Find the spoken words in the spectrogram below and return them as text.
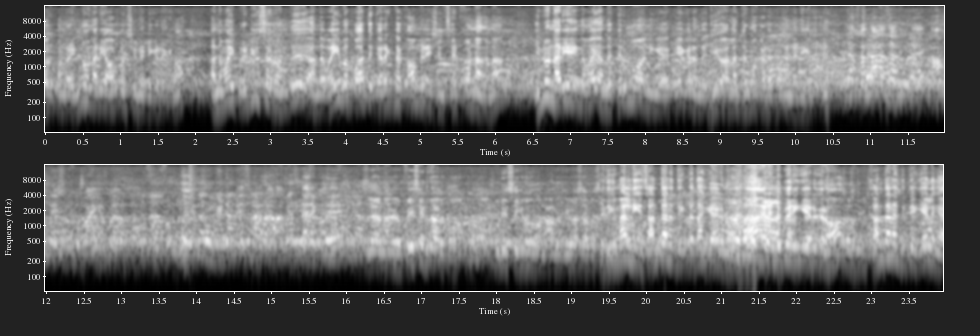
ஒர்க் பண்ணுற இன்னும் நிறைய ஆப்பர்ச்சுனிட்டி கிடைக்கணும். அந்த மாதிரி ப்ரொடியூசர் வந்து அந்த வைபை பார்த்து கரெக்டாக காம்பினேஷன் செட் பண்ணாங்கன்னா இன்னும் நிறைய இந்த மாதிரி அந்த திரும்ப நீங்கள் கேட்குற அந்த ஜீவாலாம் திரும்ப கிடைப்பாங்கன்னு நினைக்கிறேன். இல்லை நாங்கள் பேசிட்டு தான் இருக்கோம். கூடிய சீக்கிரம் நானும் ஜீவா சரி இதுக்கு மேலே நீங்கள் சந்தானத்துக்கிட்ட தான் கேட்கணும் நாங்கள் ரெண்டு பேர் இங்கே இருக்கிறோம். சந்தானத்துக்கிட்ட கேளுங்க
